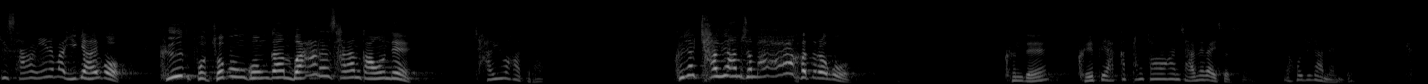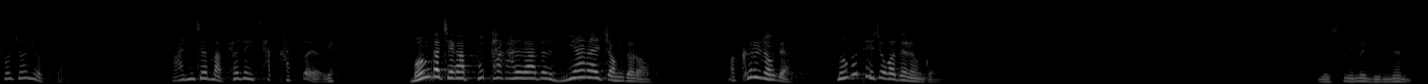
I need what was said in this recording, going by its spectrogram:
이 사람 이래 말 이게 아니고 그 좁은 공간 많은 사람 가운데 자유하더라고요. 그냥 자유하면서 막 하더라고. 근데 그 옆에 약간 통통한 자매가 있었어요. 호주 자매인데 표정이 없어요. 완전 표정이 싹 갔어요. 뭔가 제가 부탁하려도 미안할 정도로 막 그럴 정도야. 너무 대조가 되는 거예요. 예수님을 믿는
